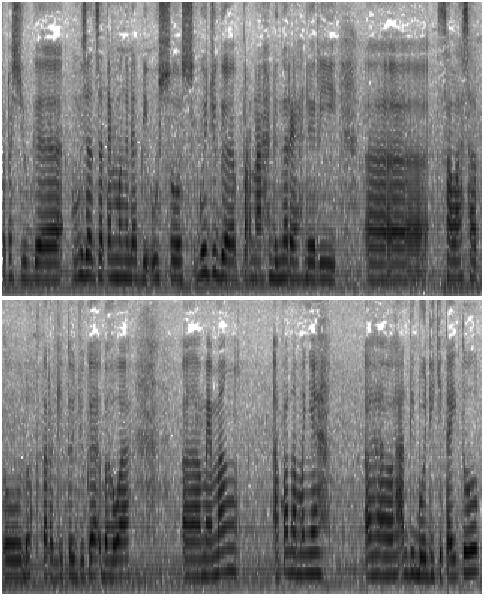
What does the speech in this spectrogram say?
terus juga zat-zat yang mengendap di usus. Gue juga pernah denger ya dari uh, salah satu dokter gitu juga bahwa uh, memang apa namanya uh, antibody kita itu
